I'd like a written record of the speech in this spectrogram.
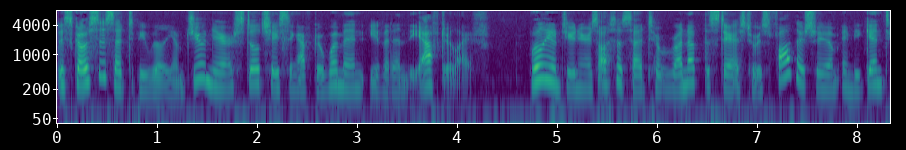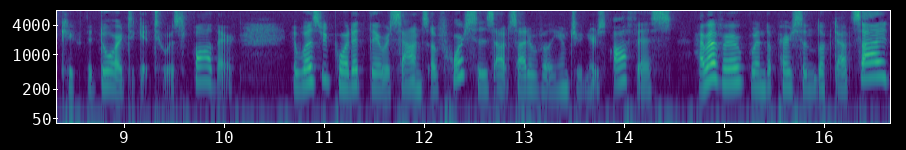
This ghost is said to be William Jr., still chasing after women even in the afterlife. William Jr. is also said to run up the stairs to his father's room and begin to kick the door to get to his father. It was reported there were sounds of horses outside of William Jr.'s office. However, when the person looked outside,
